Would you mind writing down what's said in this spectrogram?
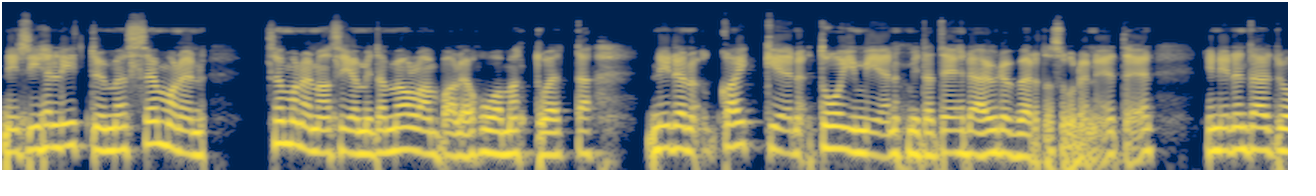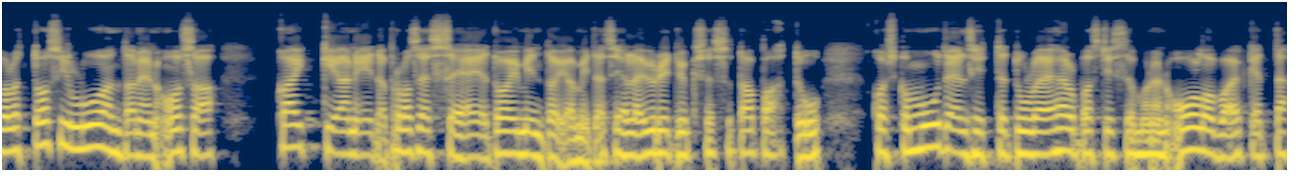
niin siihen liittyy myös semmoinen semmoinen asia, mitä me ollaan paljon huomattu, että niiden kaikkien toimien, mitä tehdään yhdenvertaisuuden eteen, niin niiden täytyy olla tosi luontainen osa kaikkia niitä prosesseja ja toimintoja, mitä siellä yrityksessä tapahtuu, koska muuten sitten tulee helposti semmoinen olo vaikka, että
